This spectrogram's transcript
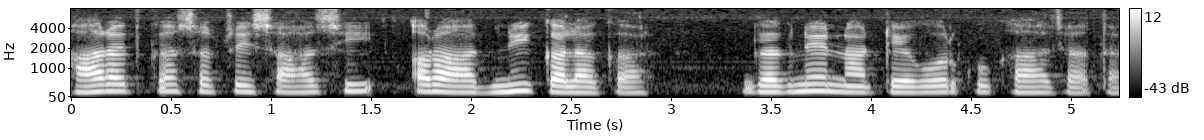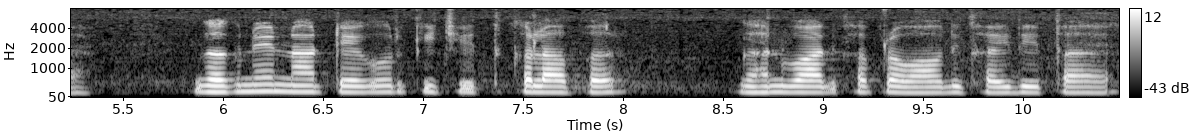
भारत का सबसे साहसी और आधुनिक कलाकार गगनेर नाथ टैगोर को कहा जाता है। गगनेर नाथ टैगोर की चित्रकला पर घनवाद का प्रभाव दिखाई देता है।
